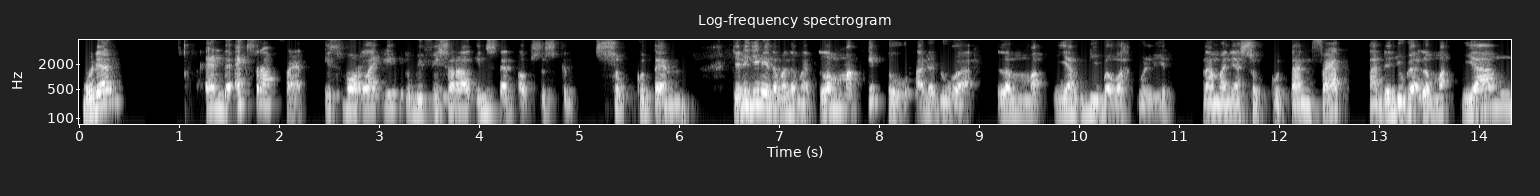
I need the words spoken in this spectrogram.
Kemudian, and the extra fat is more likely to be visceral instead of subcutaneous. Jadi gini teman-teman, lemak itu ada dua. Lemak yang di bawah kulit, namanya subcutaneous fat. Ada juga lemak yang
